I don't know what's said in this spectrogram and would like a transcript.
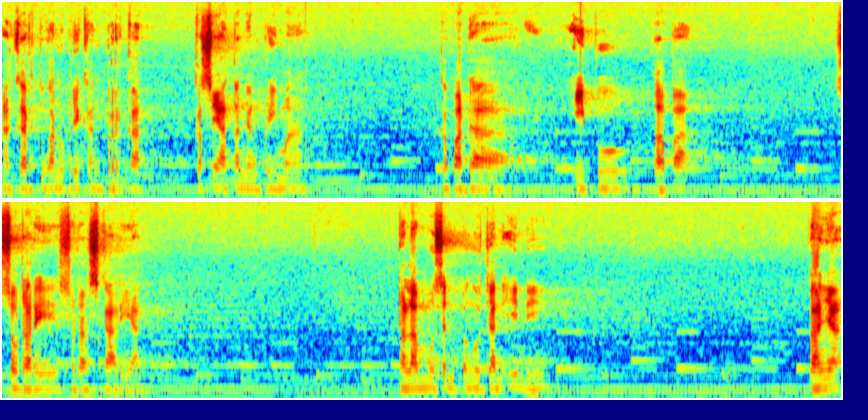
agar Tuhan memberikan berkat kesehatan yang prima kepada Ibu, Bapak, saudari-saudara sekalian. Dalam musim penghujan ini, banyak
